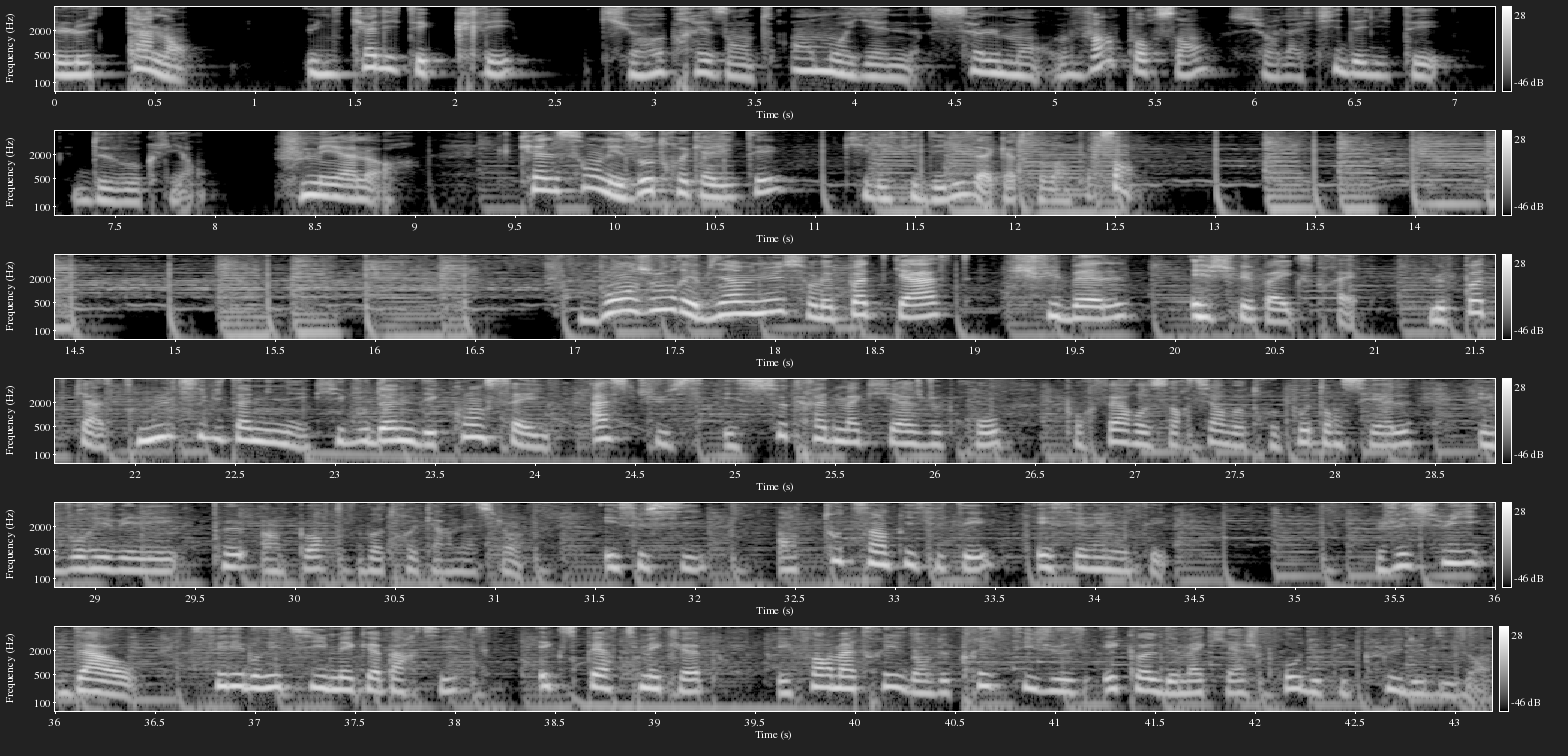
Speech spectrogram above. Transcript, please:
Le talent, une qualité clé qui représente en moyenne seulement 20% sur la fidélité de vos clients. Mais alors, quelles sont les autres qualités qui les fidélisent à 80% Bonjour et bienvenue sur le podcast Je suis belle et je fais pas exprès. Le podcast multivitaminé qui vous donne des conseils, astuces et secrets de maquillage de pro pour faire ressortir votre potentiel et vous révéler peu importe votre carnation. Et ceci en toute simplicité et sérénité. Je suis Dao, celebrity make-up artist, experte make-up et formatrice dans de prestigieuses écoles de maquillage pro depuis plus de 10 ans.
